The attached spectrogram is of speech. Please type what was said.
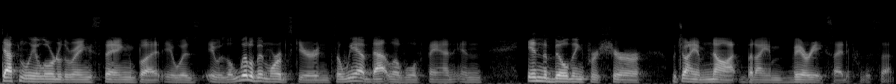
definitely a Lord of the Rings thing, but it was it was a little bit more obscure, and so we have that level of fan in in the building for sure, which I am not, but I am very excited for the set,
